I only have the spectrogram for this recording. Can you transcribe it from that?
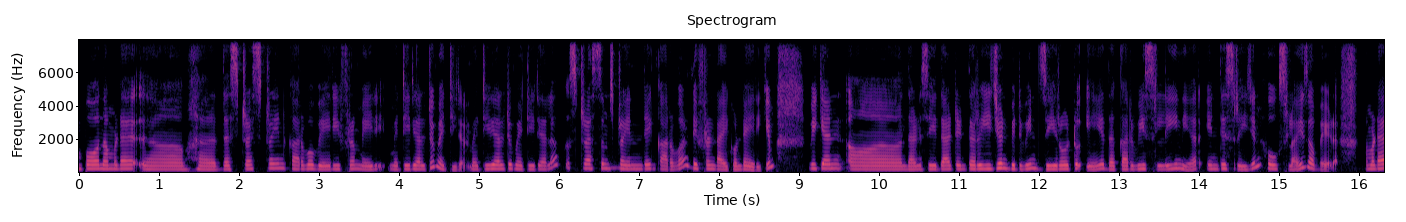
അപ്പോൾ നമ്മുടെ the stress strain curve vary from material to material material to material സ്ട്രെസ്സും സ്ട്രെയിനിൻ്റെയും കർവ് ഡിഫറെൻ്റ് ആയിക്കൊണ്ടേയിരിക്കും വി ക്യാൻ uh, എന്താണ് see that in the region between zero to A the curve is linear in this region Hooke's law's obeyed നമ്മുടെ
